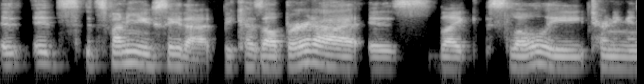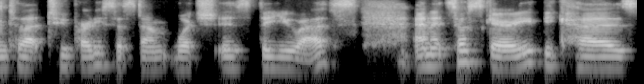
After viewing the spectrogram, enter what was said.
it, it's it's funny you say that because Alberta is like slowly turning into that two-party system, which is the U.S., and it's so scary because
